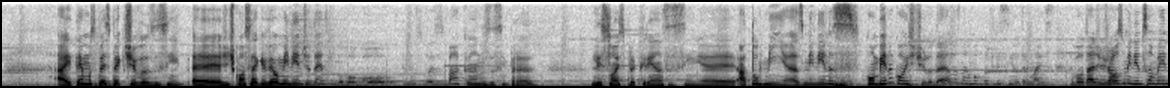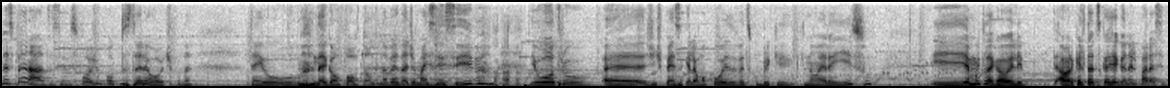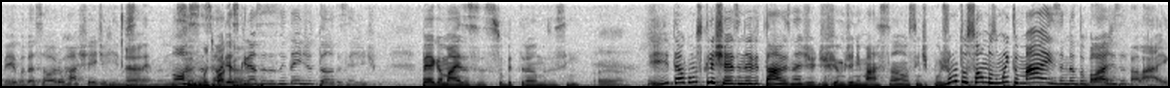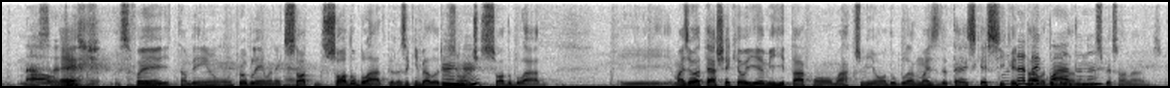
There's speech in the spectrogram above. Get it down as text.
Aí tem umas perspectivas, assim, é, a gente consegue ver o menino de dentro do robô, tem umas coisas bacanas, assim, para lições para criança, assim. É, a turminha, as meninas combinam com o estilo delas, né? Uma patricinha, outra mais revoltadinha. Já os meninos são meio inesperados, assim, eles fogem um pouco do estereótipo, né? Tem o, o negão fortão, que na verdade é mais sensível. e o outro, é, a gente pensa que ele é uma coisa, vai descobrir que, que não era isso. E é muito legal. Ele, a hora que ele tá descarregando, ele parece bêbado. Essa hora eu rachei de rir no É, cinema. é Nossa muito senhora, e as bacana. crianças às vezes não entendem tanto, assim, a gente pega mais essas subtramas, assim. É. E tem alguns clichês inevitáveis, né, de, de filme de animação, assim, tipo, juntos somos muito mais, e na dublagem você fala, ai, não. Nossa, é É, isso foi também um problema, né? Que É. só, só dublado, pelo menos aqui em Belo Uhum. Horizonte, só dublado. E, mas eu até achei que eu ia me irritar com o Marcos Mion dublando, mas até esqueci que ele estava adequado, dublando né? os personagens.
